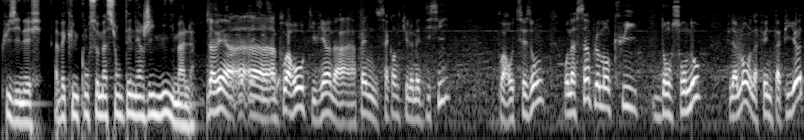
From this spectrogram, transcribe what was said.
cuisiner avec une consommation d'énergie minimale. Vous avez un, poireau qui vient d'à peine 50 km d'ici, poireau de saison. On a simplement cuit dans son eau. Finalement, on a fait une papillote.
